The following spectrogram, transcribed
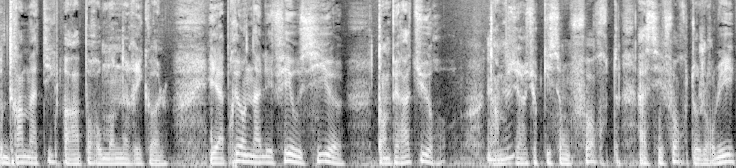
dramatique par rapport au monde agricole. Et après, on a l'effet aussi euh, température températures qui sont fortes, assez fortes aujourd'hui.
